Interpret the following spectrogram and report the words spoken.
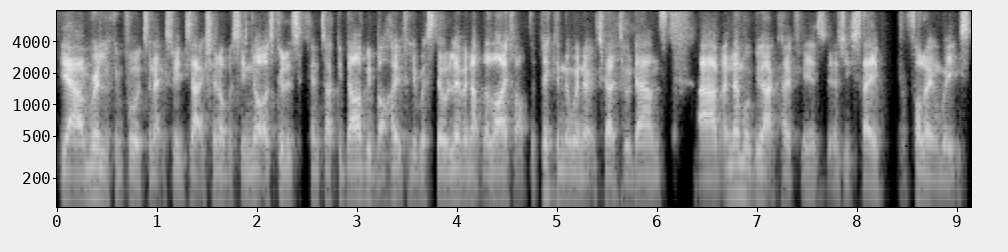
Yeah, I'm really looking forward to next week's action. Obviously, not as good as the Kentucky Derby, but hopefully, we're still living up the life after picking the winner at Churchill Downs. Um, and then we'll be back, hopefully, as, as you say, the following weeks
